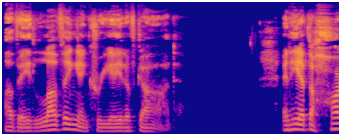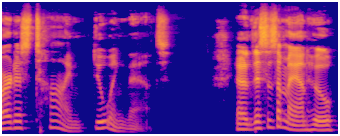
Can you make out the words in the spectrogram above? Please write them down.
of a loving and creative God. And he had the hardest time doing that. Now, this is a man who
